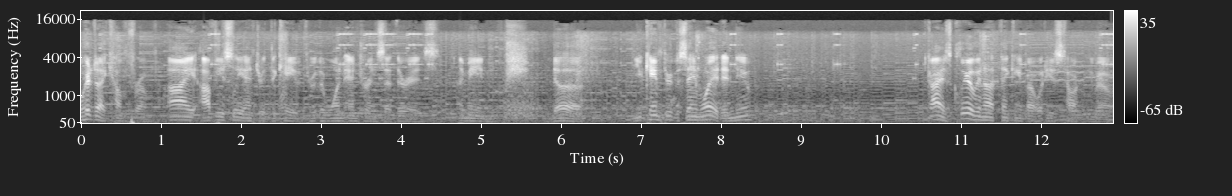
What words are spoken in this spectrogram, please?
Where did I come from? I obviously entered the cave through the one entrance that there is. I mean, psh, duh. You came through the same way, didn't you? Guy's clearly not thinking about what he's talking about.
